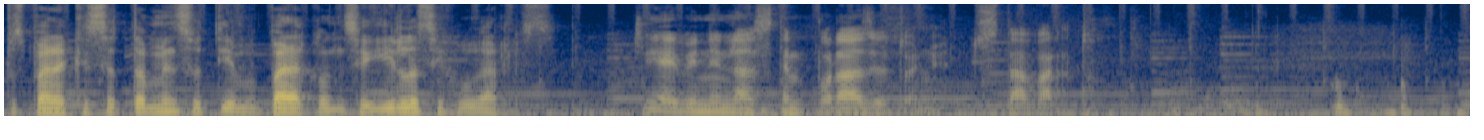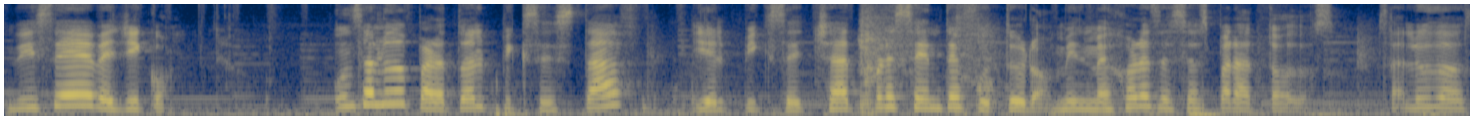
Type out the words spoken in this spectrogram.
pues para que se tomen su tiempo para conseguirlos y jugarlos. Sí, ahí vienen las temporadas de otoño. Está barato. Dice Bellico. Un saludo para todo el Pixestaff y el Pixechat presente futuro. Mis mejores deseos para todos. Saludos.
